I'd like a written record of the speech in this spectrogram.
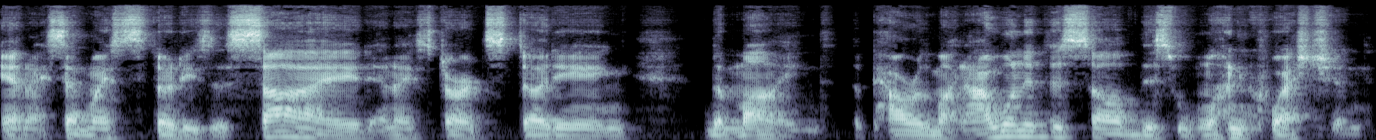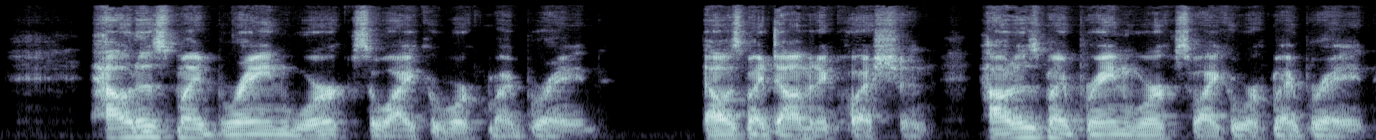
And I set my studies aside and I start studying the mind, the power of the mind. I wanted to solve this one question. How does my brain work so I could work my brain? That was my dominant question. How does my brain work so I could work my brain?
